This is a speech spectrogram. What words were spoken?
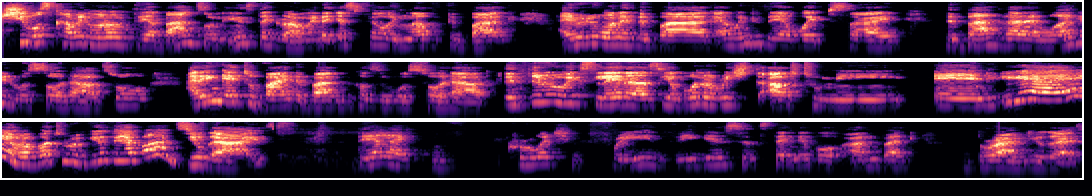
She was carrying one of their bags on Instagram and I just fell in love with the bag. I really wanted the bag. I went to their website the bag that I wanted was sold out. So I didn't get to buy the bag because it was sold out. Then three weeks later, Sinbono reached out to me and yeah, I am about to review their bags, you guys. They're like cruelty free, vegan, sustainable handbag brand, you guys.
